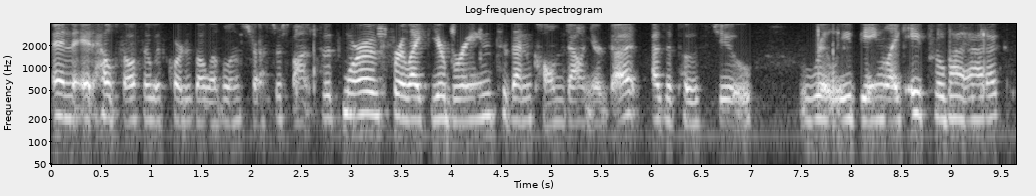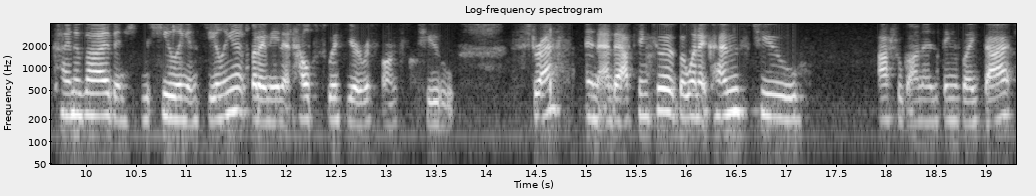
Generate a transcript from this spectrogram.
and it helps also with cortisol level and stress response. So it's more of for like your brain to then calm down your gut, as opposed to really being like a probiotic kind of vibe and he- healing and sealing it. But I mean, it helps with your response to stress and adapting to it. But when it comes to ashwagandha and things like that,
